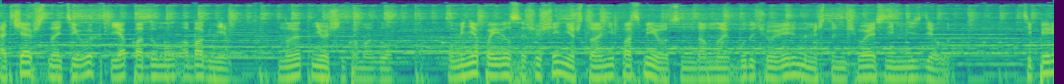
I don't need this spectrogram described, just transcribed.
Отчаявшись найти выход, я подумал об огне, но это не очень помогло. У меня появилось ощущение, что они посмеиваются надо мной, будучи уверенными, что ничего я с ними не сделаю. Теперь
